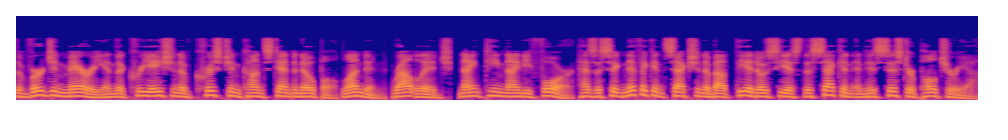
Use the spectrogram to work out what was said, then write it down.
The Virgin Mary and the Creation of Christian Constantinople London, Routledge, 1994 has a significant section about Theodosius II and his sister Pulcheria.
